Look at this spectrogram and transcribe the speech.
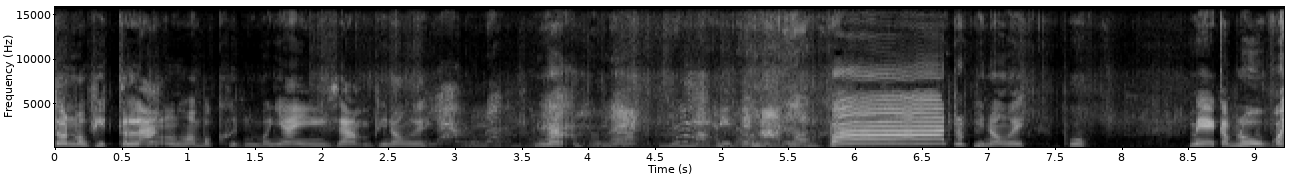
ต้นหมกพริกกระลังฮอกบ่ขึ้นบ่ใหญ่ซ้ำพี่น้องเอ้ยนั่งและมะพริกเป็นหมากก่อนป้าดพี่น้องเอ้ยผู้แม่กับลูกบ่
